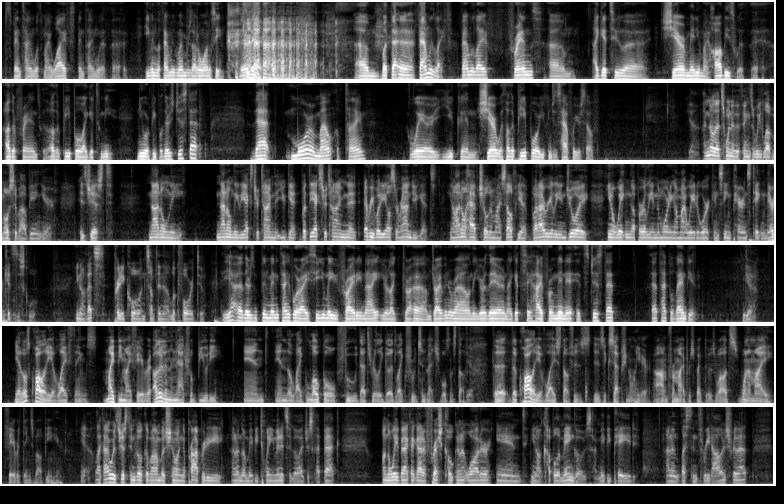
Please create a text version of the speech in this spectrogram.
Spend time with my wife. Spend time with uh, even the family members I don't want to see. They're there. um, but that uh, family life, family life, friends. Um, I get to uh, share many of my hobbies with uh, other friends, with other people. I get to meet newer people. There's just that that more amount of time where you can share with other people, or you can just have for yourself. Yeah, I know that's one of the things we love most about being here, is just not only not only the extra time that you get, but the extra time that everybody else around you gets. You know, I don't have children myself yet, but I really enjoy, you know, waking up early in the morning on my way to work and seeing parents taking their kids to school. You know, that's pretty cool and something to look forward to. Yeah, uh, there's been many times where I see you maybe Friday night. You're like, dri- uh, I'm driving around and you're there, and I get to say hi for a minute. It's just that that type of ambient. Yeah. Yeah, those quality of life things might be my favorite, other than the natural beauty and and the like local food that's really good, like fruits and vegetables and stuff. Yeah. The the quality of life stuff is is exceptional here, um, from my perspective as well. It's one of my favorite things about being here. Yeah, like I was just in Vilcabamba showing a property, I don't know, maybe 20 minutes ago. I just got back. On the way back, I got a fresh coconut water and, you know, a couple of mangoes. I maybe paid, I don't know, less than $3 for that.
